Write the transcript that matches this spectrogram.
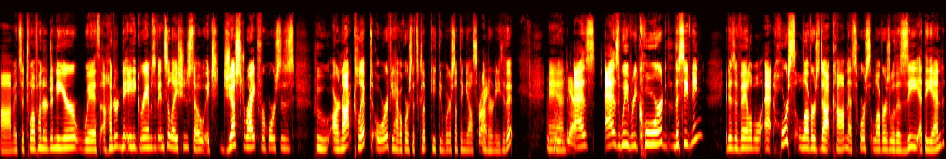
Um, it's a 1200 denier with 180 grams of insulation, so it's just right for horses who are not clipped, or if you have a horse that's clipped, he can wear something else Right. underneath of it. Mhm, And yes. as as we record this evening, it is available at horseloverz.com. That's horse lovers with a Z at the end.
